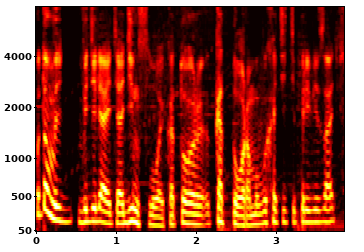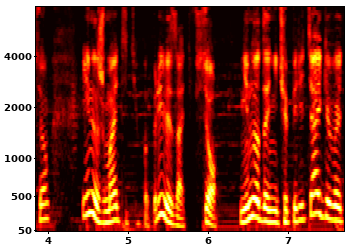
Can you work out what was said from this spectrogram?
Потом вы выделяете один слой, который, к которому вы хотите привязать все. И нажимаете типа привязать. Все. Не надо ничего перетягивать.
